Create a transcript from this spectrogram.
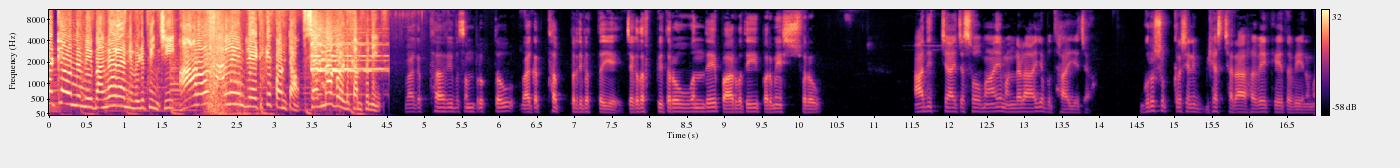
తాకట్లో ఉన్న మీ బంగారాన్ని విడిపించి ఆ రోజు ఆన్లైన్ రేటుకి కొంటాం. Sharma gold company. వాగర్థావివ సంపృక్తౌ వాగర్థ ప్రతిపత్తయే. జగదఃపితరౌ వందే పార్వతీ పరమేశ్వరౌ. ఆదిత్యాయ చ సోమాయ మంగళాయ బుధాయ చ. గురుశుక్రశనిభ్యశ్చరాహవే కేతవే నమ.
